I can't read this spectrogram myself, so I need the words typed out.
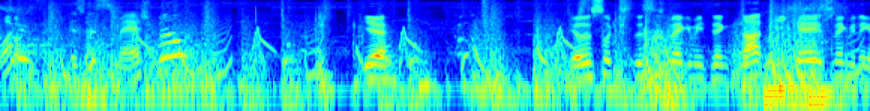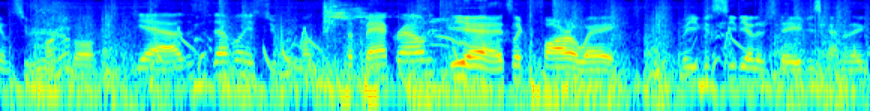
What is is this Smashville? Yeah. Yo, this looks. This is making me think. Not DK. It's making me think of Super Monkey Ball. Yeah, this is definitely Super Monkey. The background, Yeah, it's like far away, but you can see the other stages, kind of thing.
